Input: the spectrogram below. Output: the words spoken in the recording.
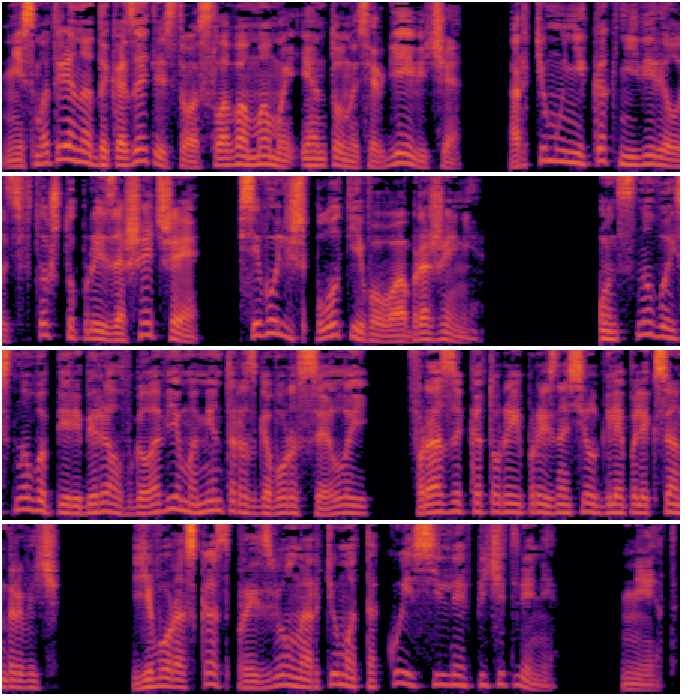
Несмотря на доказательства, слова мамы и Антона Сергеевича, Артему никак не верилось в то, что произошедшее всего лишь плод его воображения. Он снова и снова перебирал в голове моменты разговора с Эллой, фразы, которые произносил Глеб Александрович. Его рассказ произвел на Артема такое сильное впечатление. Нет,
